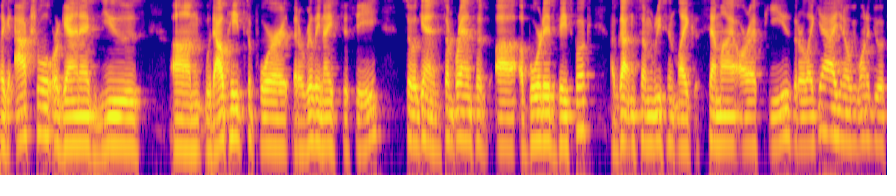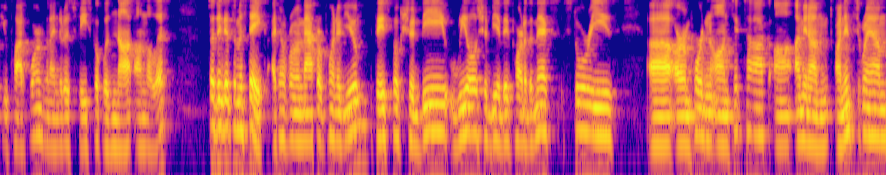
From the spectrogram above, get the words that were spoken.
like actual organic views um, without paid support that are really nice to see. So again, some brands have uh, aborted Facebook. I've gotten some recent like semi RFPs that are like, yeah, you know, we want to do a few platforms, and I noticed Facebook was not on the list. So I think that's a mistake. I think from a macro point of view, Facebook should be, Reels should be a big part of the mix. Stories uh, are important on TikTok. Uh, I mean, um, on Instagram,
